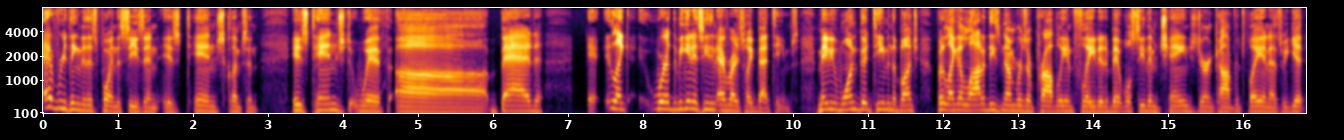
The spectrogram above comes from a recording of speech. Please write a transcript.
everything to this point in the season is tinged. Clemson is tinged with uh bad like where at the beginning of the season everybody's played bad teams. Maybe one good team in the bunch, but like a lot of these numbers are probably inflated a bit. We'll see them change during conference play, and as we get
